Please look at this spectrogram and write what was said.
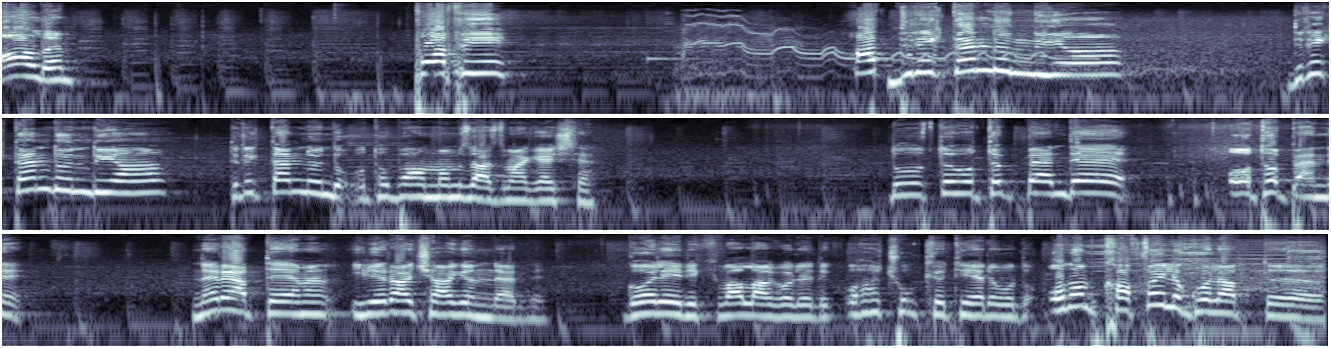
Aldım. Poppy. Ha direkten döndü ya. Direkten döndü ya. Direkten döndü. O topu almamız lazım arkadaşlar. Dostum o top bende. O top bende. Nereye attı hemen? İleri açığa gönderdi. Gol yedik. Vallahi gol yedik. Oha çok kötü yere vurdu. Adam kafayla gol attı.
